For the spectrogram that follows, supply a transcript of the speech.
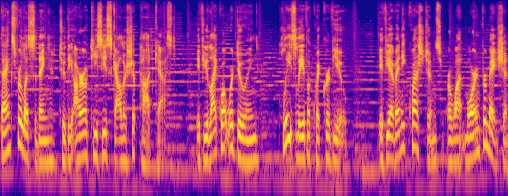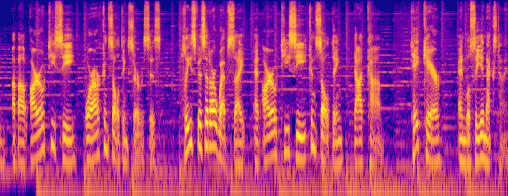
Thanks for listening to the ROTC Scholarship Podcast. If you like what we're doing, please leave a quick review. If you have any questions or want more information about ROTC or our consulting services, please visit our website at rotcconsulting.com. Take care, and we'll see you next time.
